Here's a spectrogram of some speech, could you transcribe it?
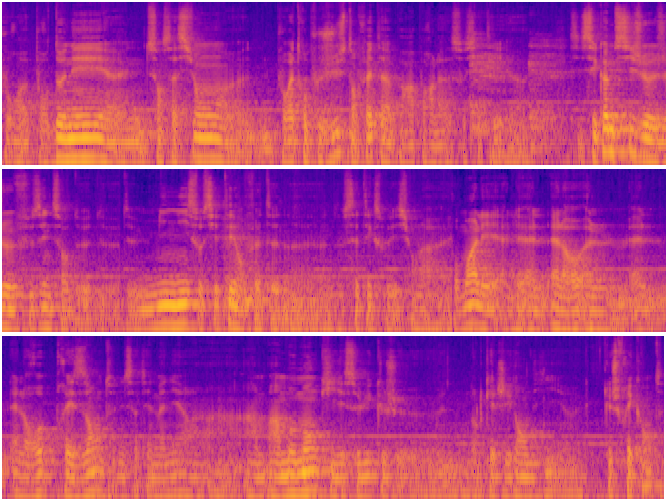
pour, pour, donner une sensation, pour être plus juste en fait par rapport à la société. C'est comme si je, faisais une sorte de, mini-société en fait de, cette exposition-là. Pour moi, elle, représente d'une certaine manière un, moment qui est celui que je, dans lequel j'ai grandi, que je fréquente.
